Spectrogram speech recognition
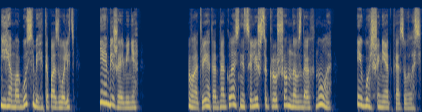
«Я могу себе это позволить. Не обижай меня». В ответ одноклассница лишь сокрушенно вздохнула и больше не отказывалась.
